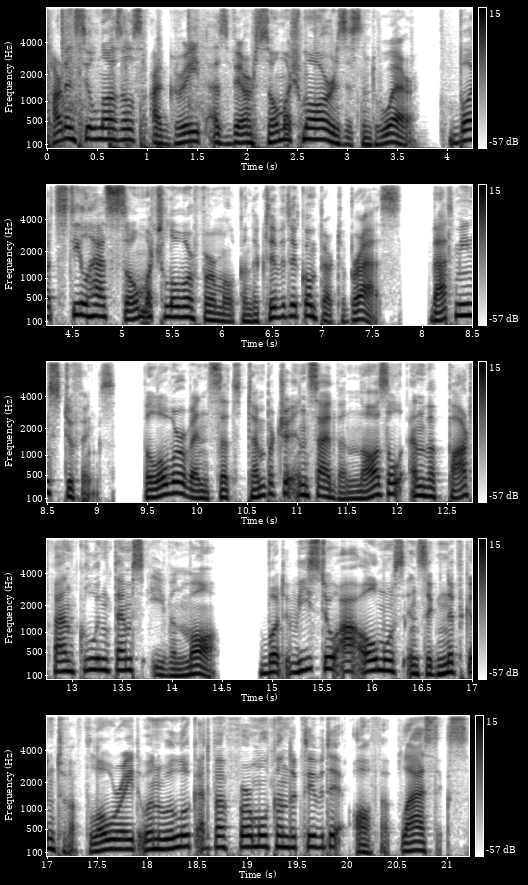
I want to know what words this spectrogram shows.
Hardened steel nozzles are great as they are so much more resistant to wear, but steel has so much lower thermal conductivity compared to brass. That means two things. The lower when set temperature inside the nozzle and the part fan cooling temps even more. But these two are almost insignificant to the flow rate when we look at the thermal conductivity of the plastics,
